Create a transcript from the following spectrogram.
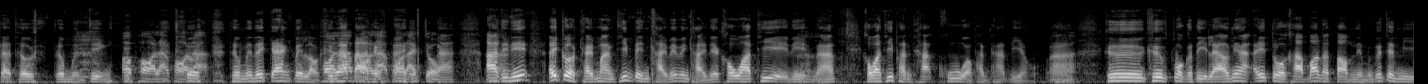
แต่เธอเธอเหมือนจริงเอาพอแล้วพอเธอแล้วเธอไม่ได้แกล้งเป็นหรอกพอคือหน้าตาแล้วพอแล้วพอแล้วจบนะอะทีนี้ไอ้กรดไขมันที่เป็นไขไม่เป็นไขเนี่ยเขาวัดที่นี่อ่านนะเขาวัดที่พันธะคู่กับพันธะเดียวอ่าอ่าฮะคือคือปกติแล้วเนี่ยไอ้ตัวคาร์บอนอะตอมเนี่ยมันก็จะมี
